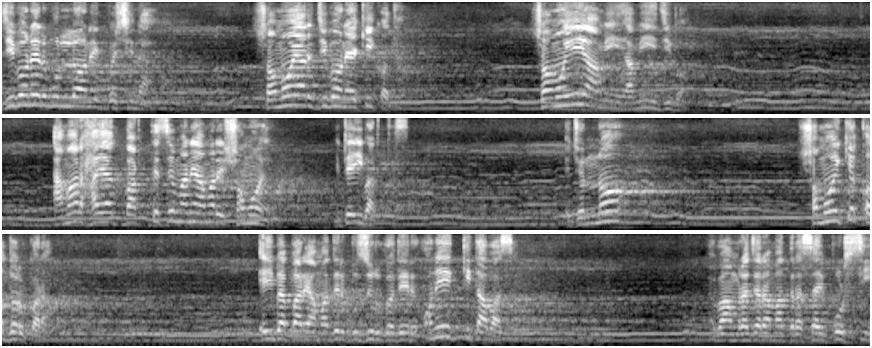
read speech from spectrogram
জীবনের মূল্য অনেক বেশি না। সময় আর জীবন একই কথা। সময়ই আমি আমি জীবন। আমার হায়াত বাড়তেছে মানে আমার এই সময়, এটাই বাড়তেছে। এজন্য সময়কে কদর করা। এই ব্যাপারে আমাদের বুজুর্গদের অনেক কিতাব আছে। এবং আমরা যারা মাদ্রাসায় পড়ছি,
